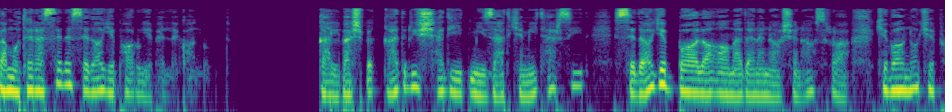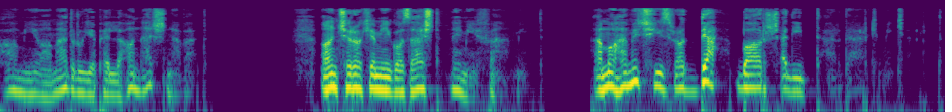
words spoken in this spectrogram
و مترصد صدای پاروی پلکان بود. قلبش به قدری شدید می‌زد که میترسید صدای بالا آمدن ناشناس را که با نوک پا میآمد روی پله ها نشنود. آنچه را که میگذشت نمی‌فهمید. اما همه چیز را ده بار شدیدتر درک می‌کرد.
